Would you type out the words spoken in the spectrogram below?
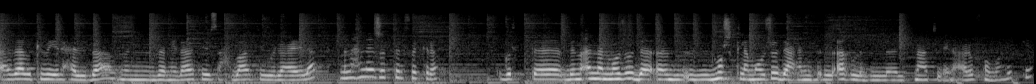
إعجاب كبير هلبة من زميلاتي وصحباتي والعيلة. من هنا جت الفكرة. قلت آه، بما أن الموجودة المشكلة موجودة عند الأغلب البنات اللي نعرفهم وهيك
